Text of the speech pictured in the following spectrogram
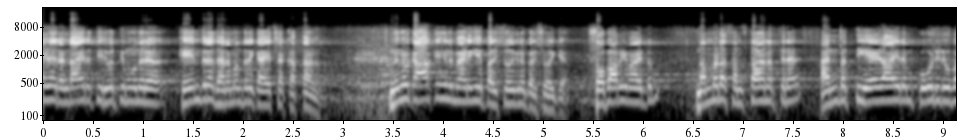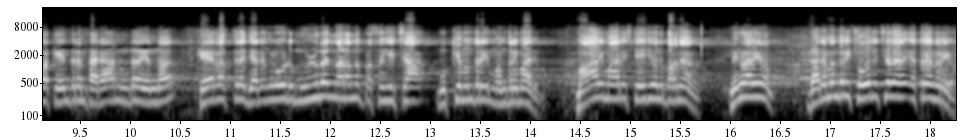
ഏഴ് രണ്ടായിരത്തി ഇരുപത്തി മൂന്നിന് കേന്ദ്ര ധനമന്ത്രിക്ക് അയച്ച കത്താണ്. നിങ്ങൾക്ക് ആർക്കെങ്കിലും വേണമെങ്കിൽ പരിശോധിക്കുന്ന പരിശോധിക്കാം. സ്വാഭാവികമായിട്ടും നമ്മുടെ സംസ്ഥാനത്തിന് അൻപത്തി ഏഴായിരം കോടി രൂപ കേന്ദ്രം തരാനുണ്ട് എന്ന് കേരളത്തിലെ ജനങ്ങളോട് മുഴുവൻ നടന്ന് പ്രസംഗിച്ച മുഖ്യമന്ത്രിയും മന്ത്രിമാരും. മാറി മാറി സ്റ്റേജിൽ വന്ന് പറഞ്ഞാണ്. നിങ്ങൾ അറിയണം ധനമന്ത്രി ചോദിച്ചത് എത്രയെന്നറിയോ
